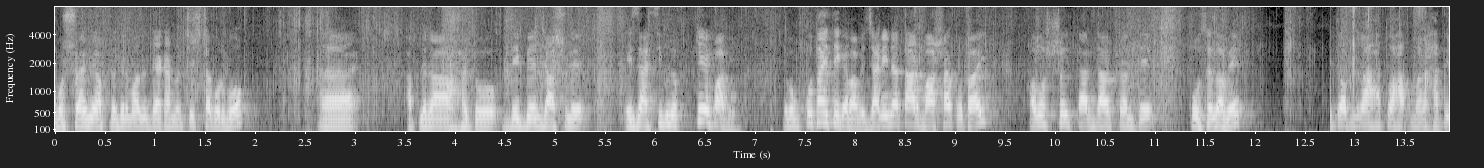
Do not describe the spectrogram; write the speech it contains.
অবশ্যই আমি আপনাদের মাঝে দেখানোর চেষ্টা করব। আপনারা হয়তো দেখবেন যে আসলে এই জার্সিগুলো কে পাবে এবং কোথায় থেকে পাবে, জানি না তার বাসা কোথায়, অবশ্যই তার দ্বার প্রান্তে পৌঁছে যাবে। কিন্তু আপনারা হয়তো আমার হাতে,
